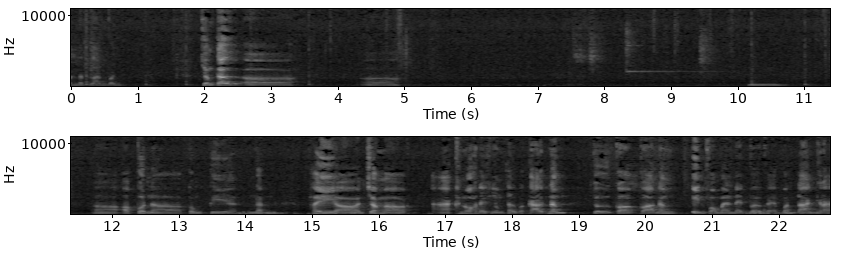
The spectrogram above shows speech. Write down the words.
ពិនិត្យឡើងវិញចឹងទៅអឺអឺអឺអរគុណកុំគានិនហើយអញ្ចឹងអាខ្នោះដែលខ្ញុំទៅបង្កើតហ្នឹងគឺក៏ក៏អាហ្នឹង informal network ឯបណ្ដាញក្រៅ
